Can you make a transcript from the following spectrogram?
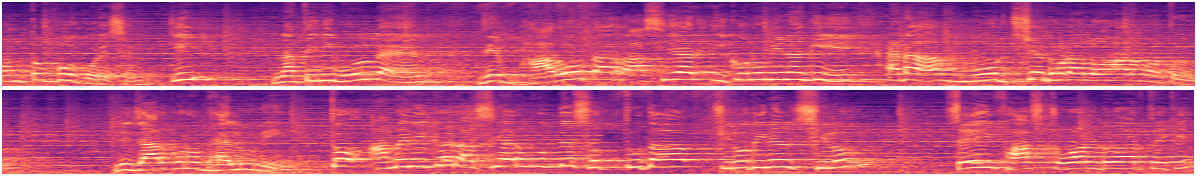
মন্তব্যও করেছেন। কি? না তিনি বললেন যে ভারত আর রাশিয়ার ইকোনমি নাকি একটা মরছে ধরা লোহার মতন, যে যার কোনো ভ্যালু নেই। তো আমেরিকা রাশিয়ার মধ্যে শত্রুতা চিরদিনের ছিল? সেই ফার্স্ট ওয়ার্ল্ড ওয়ার থেকে।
